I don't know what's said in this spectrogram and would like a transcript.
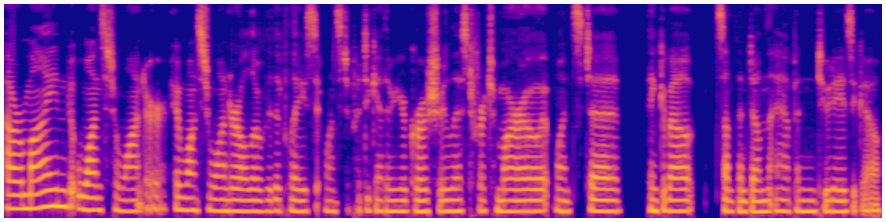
our mind wants to wander. It wants to wander all over the place. It wants to put together your grocery list for tomorrow. It wants to think about something dumb that happened two days ago.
